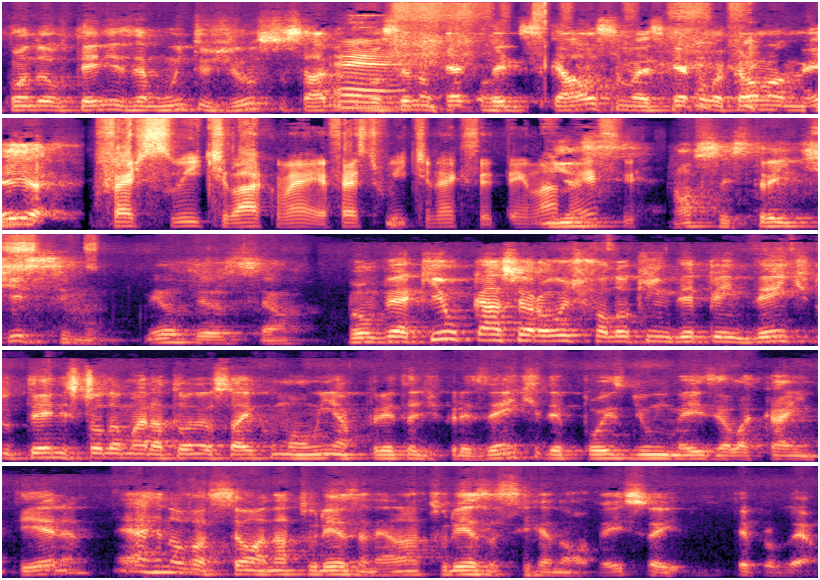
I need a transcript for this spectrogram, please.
quando o tênis é muito justo, sabe, É. que você não quer correr descalço, mas quer colocar uma meia. Fast Switch lá, como é? É Fast Switch, né? Que você tem lá, não é Isso. esse? Nossa, estreitíssimo. Meu Deus do céu. Vamos ver aqui, o Cássio Araújo falou que independente do tênis, toda maratona eu saio com uma unha preta de presente, depois de um mês ela cai inteira. É a renovação, a natureza, né? A natureza se renova, é isso aí, não tem problema.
